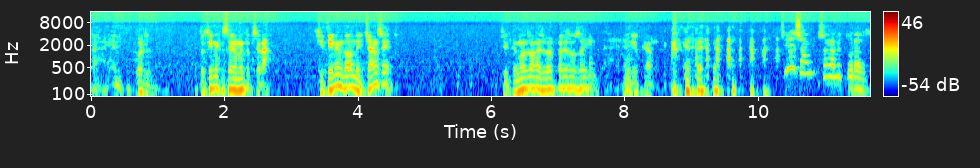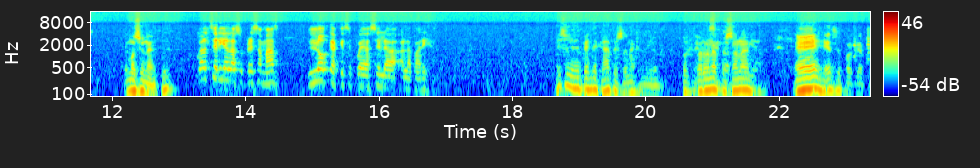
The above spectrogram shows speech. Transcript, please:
ya ni te acuerdas. Entonces tiene que ser el momento que se da. Si tienen donde y chance, si que nos van a llevar presos ahí, en el carro. sí, son, son aventuras emocionantes. ¿Cuál sería la sorpresa más loca que se puede hacer a, a la pareja? Eso ya depende de cada persona, creo. Porque para una persona... Eh, eso por cierto.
